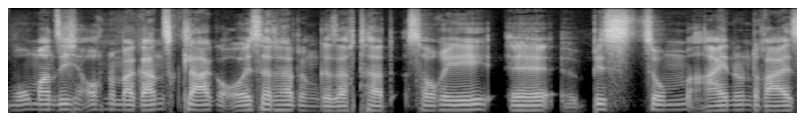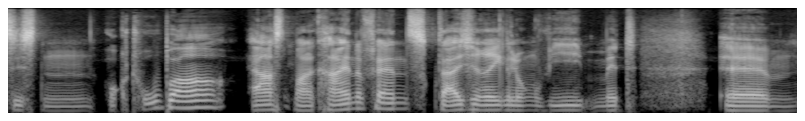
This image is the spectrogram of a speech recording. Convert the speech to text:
wo man sich auch nochmal ganz klar geäußert hat und gesagt hat, sorry, äh, bis zum 31. Oktober erstmal keine Fans, gleiche Regelung wie mit ähm,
